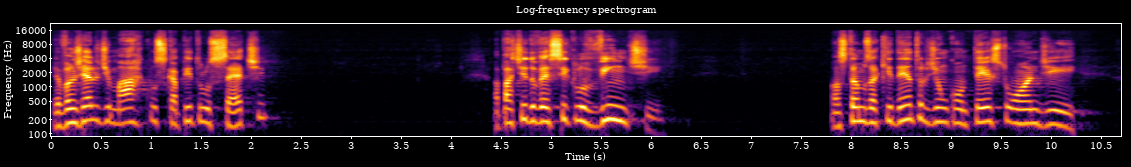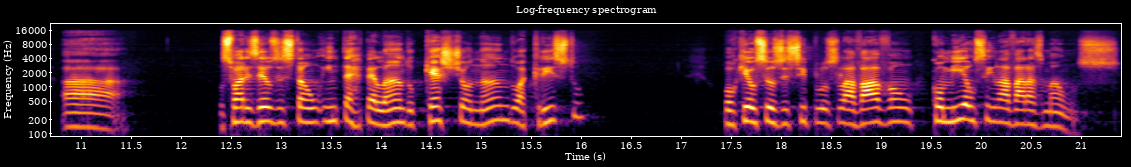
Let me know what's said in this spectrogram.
Evangelho de Marcos, capítulo 7. A partir do versículo 20. Nós estamos aqui dentro de um contexto onde ah, os fariseus estão interpelando, questionando a Cristo, porque os seus discípulos lavavam, comiam sem lavar as mãos.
